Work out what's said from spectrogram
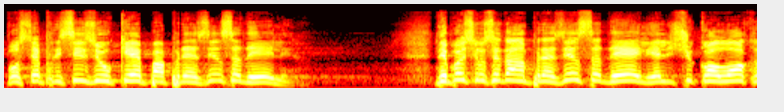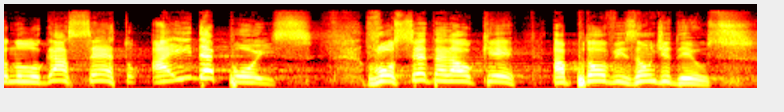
você precisa ir o quê? Para a presença dele. Depois que você está na presença dele, ele te coloca no lugar certo. Aí depois, você terá o que? A provisão de Deus.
